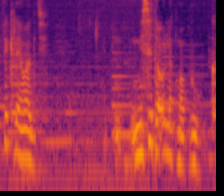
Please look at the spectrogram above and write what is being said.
على فكرة يا وجدي نسيت أقول لك مبروك.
